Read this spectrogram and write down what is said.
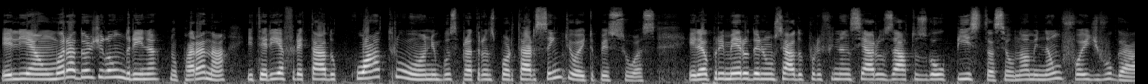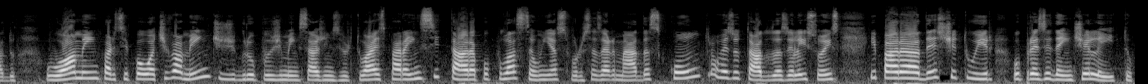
Ele é um morador de Londrina, no Paraná, e teria fretado quatro ônibus para transportar 108 pessoas. Ele é o primeiro denunciado por financiar os atos golpistas. Seu nome não foi divulgado. O homem participou ativamente de grupos de mensagens virtuais para incitar a população e as Forças Armadas contra o resultado das eleições e para destituir o presidente eleito.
